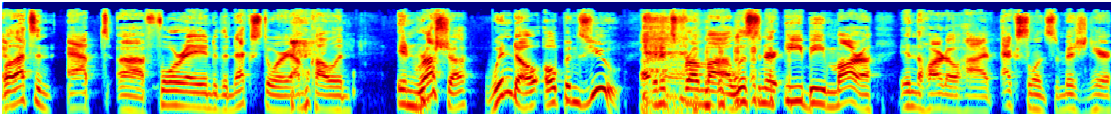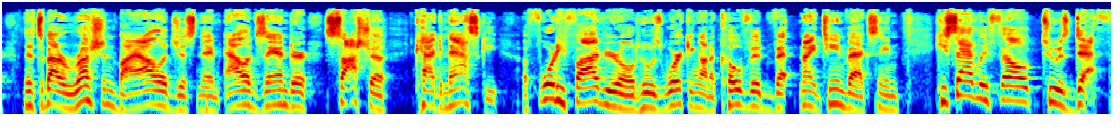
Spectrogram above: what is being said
Well, that's an apt uh, foray into the next story I'm calling In Russia, Window Opens You. And it's from uh, listener E.B. Mara in the Hardo Hive. Excellent submission here. And it's about a Russian biologist named Alexander Sasha Kagnaski, a 45 year old who was working on a COVID 19 vaccine. He sadly fell to his death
